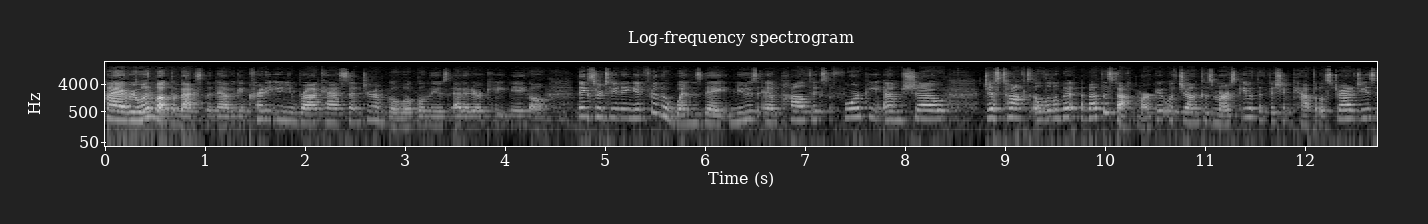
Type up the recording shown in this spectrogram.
Hi, everyone. Welcome back to the Navigant Credit Union Broadcast Center. I'm GoLocal News editor Kate Nagle. Thanks for tuning in for the Wednesday News and Politics 4 p.m. show. Just talked a little bit about the stock market with John Kozmarski with Efficient Capital Strategies.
